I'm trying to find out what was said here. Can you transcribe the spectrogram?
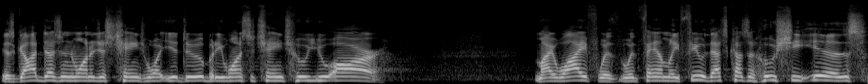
is God doesn't want to just change what you do, but He wants to change who you are. My wife with, with Family Feud, that's because of who she is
